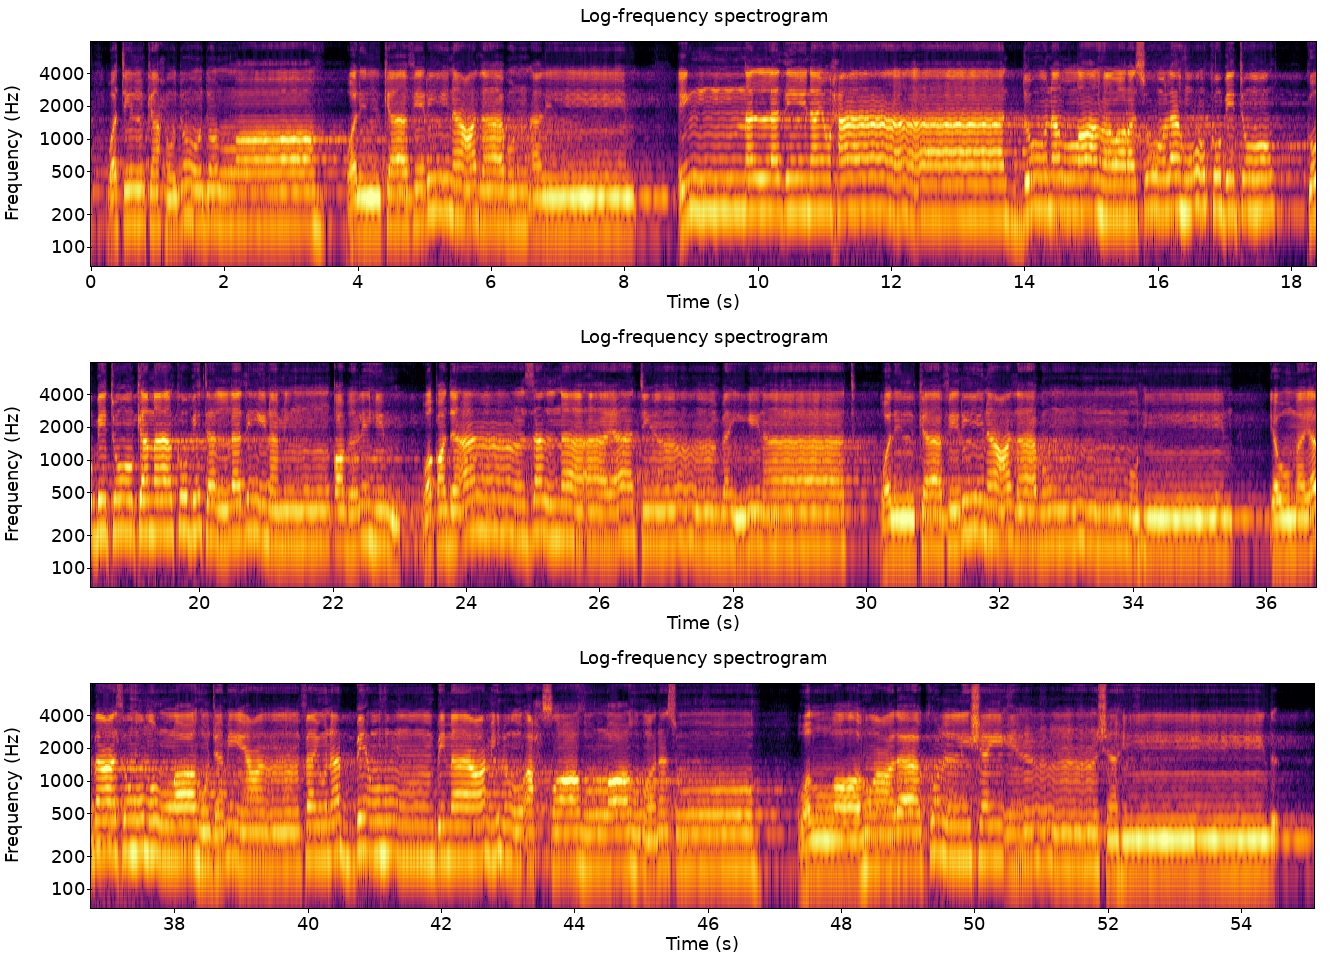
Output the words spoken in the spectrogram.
وتلك حدود الله وللكافرين عذاب أليم. إن الذين يحادون الله ورسوله كبتوا كبتوا كما كبت الذين من قبلهم. وقد أنزلنا آيات بينات ۖ. وللكافرين عذاب مهين. يوم يبعثهم الله جميعا فينبئهم بما عملوا أحصاه الله ونسوه. والله على كل شيء شهيد.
